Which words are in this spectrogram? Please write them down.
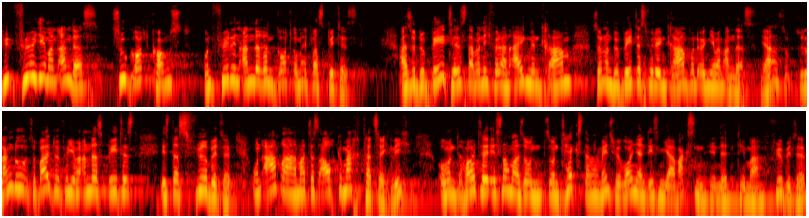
für, für jemand anders zu Gott kommst und für den anderen Gott um etwas bittest. Also du betest, aber nicht für deinen eigenen Kram, sondern du betest für den Kram von irgendjemand anders. Ja? So, solange du, sobald du für jemand anders betest, ist das Fürbitte. Und Abraham hat das auch gemacht tatsächlich. Und heute ist nochmal so ein, so ein Text, aber Mensch, wir wollen ja in diesem Jahr wachsen in dem Thema Fürbitte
